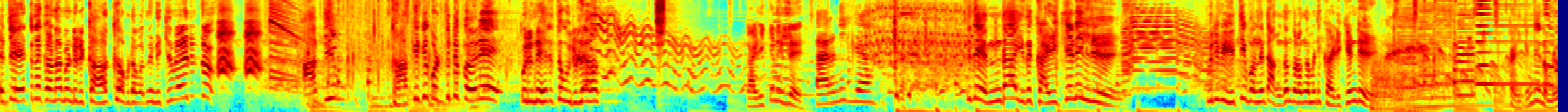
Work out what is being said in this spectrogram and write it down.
എന്റെ ഏട്ടനെ കാണാൻ വേണ്ടി ഒരു കാക്ക അവിടെ വന്ന് നിൽക്കുമായിരുന്നു ആദ്യം കാക്കയ്ക്ക് കൊടുത്തിട്ട് പോരെ. ഒരു നേരത്തെ ഉരുള. കഴിക്കണില്ലേ? തരണില്ല ഇത് എന്താ ഇത്? കഴിക്കണില്ലേ? ഒരു വീട്ടിൽ വന്നിട്ട് അംഗം തുടങ്ങാൻ വേണ്ടി കഴിക്കണ്ടേ? കഴിക്കണ്ടേ നമ്മൾ?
